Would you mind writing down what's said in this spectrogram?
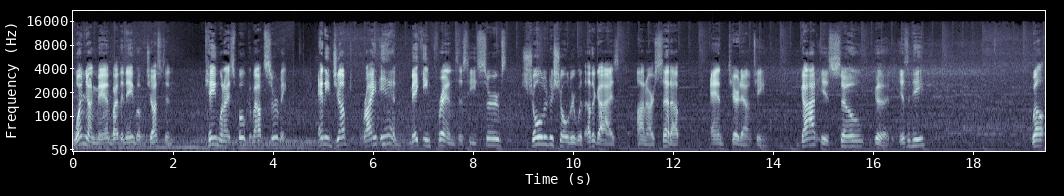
One young man by the name of Justin came when I spoke about serving, and he jumped right in, making friends as he serves shoulder to shoulder with other guys on our setup and teardown team. God is so good, isn't he? Well,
